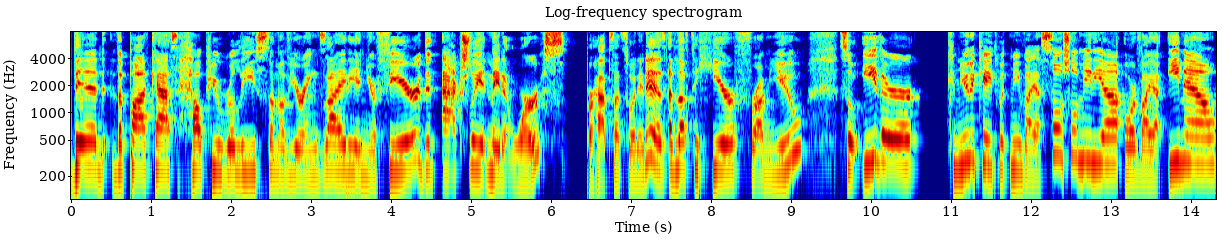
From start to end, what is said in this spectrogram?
Did the podcast help you release some of your anxiety and your fear? Did actually it made it worse? Perhaps that's what it is. I'd love to hear from you. So either communicate with me via social media or via email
